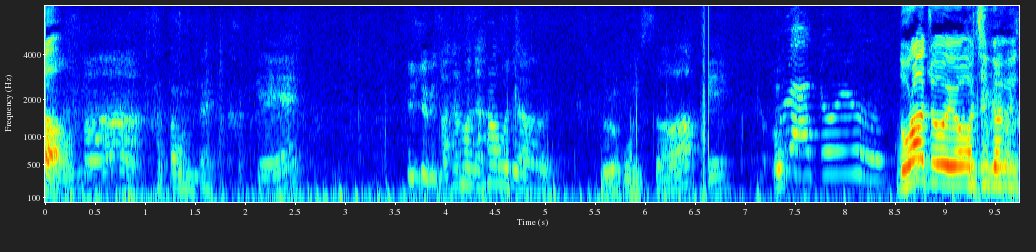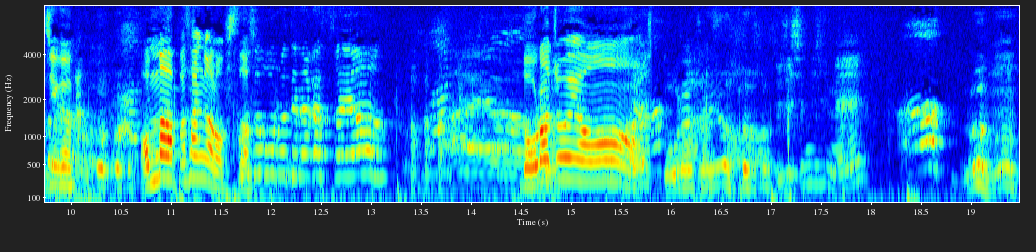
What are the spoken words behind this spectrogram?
유주! 엄마 갔다 온대. 갈게. 유주 여기서 할머니 할아버지랑 놀고 있어. 놀아줘요. 놀아줘요, 지금, 지금. 엄마, 아빠 상관없어. 속으로 들어갔어요. 놀아줘요. 놀아줘요. 유주 심심해? 응.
